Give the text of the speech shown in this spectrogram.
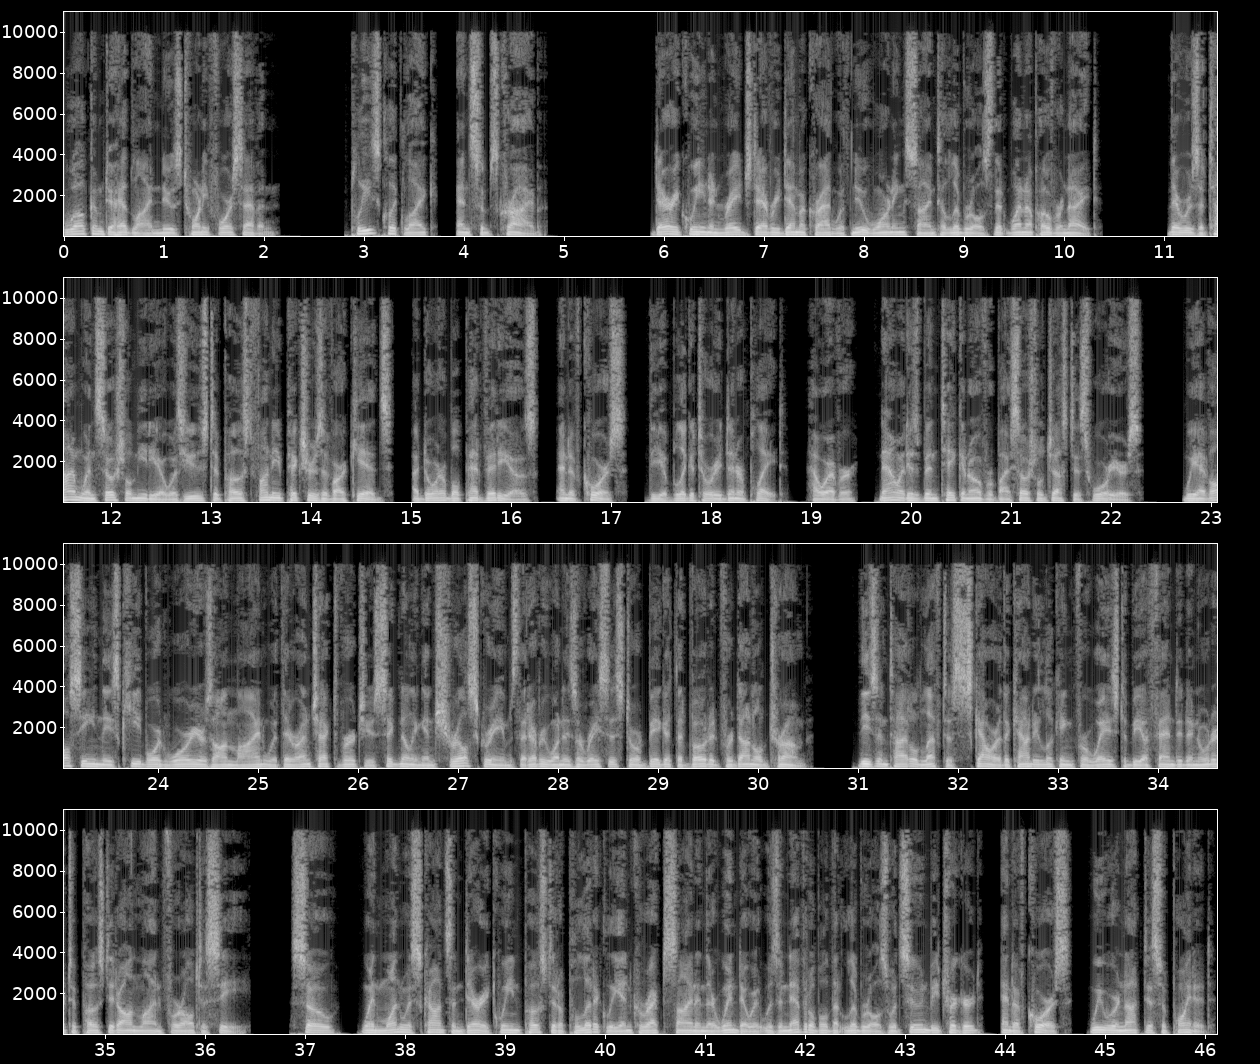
Welcome to Headline News 24/7. Please click like and subscribe. Dairy Queen enraged every Democrat with new warning sign to liberals that went up overnight. There was a time when social media was used to post funny pictures of our kids, adorable pet videos, and of course, the obligatory dinner plate. However, now it has been taken over by social justice warriors. We have all seen these keyboard warriors online with their unchecked virtue signaling and shrill screams that everyone is a racist or bigot that voted for Donald Trump. These entitled leftists scour the county looking for ways to be offended in order to post it online for all to see. So, when one Wisconsin Dairy Queen posted a politically incorrect sign in their window it was inevitable that liberals would soon be triggered, and of course, we were not disappointed.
